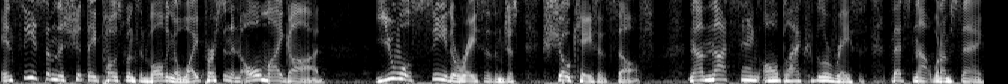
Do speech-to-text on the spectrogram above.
and see some of the shit they post when it's involving a white person, and oh my God, you will see the racism just showcase itself. Now, I'm not saying all black people are racist. That's not what I'm saying.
